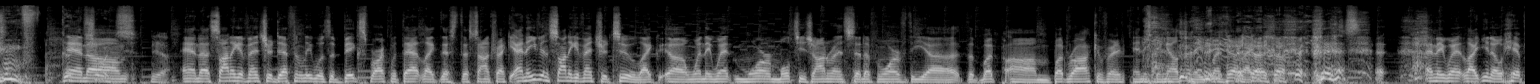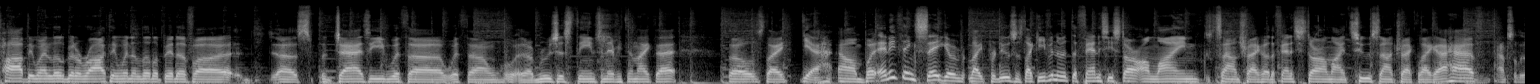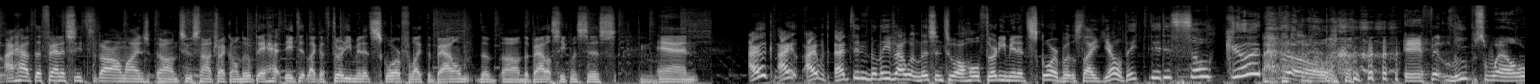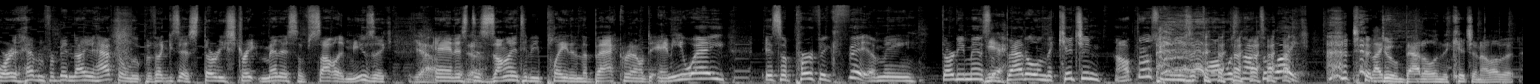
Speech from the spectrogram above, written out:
Good and um, choice. Yeah. and uh, Sonic Adventure definitely was a big spark with that. Like this, the soundtrack, and even Sonic Adventure 2, Like uh, when they went more multi-genre instead of more of the uh, the Bud um, Bud Rock or anything else, and they went like, and they went like you know hip hop. They went a little bit of rock. They went a little bit of uh, uh, jazzy with uh, with um, uh, Rouge's themes and everything like that. So it's like, yeah. Um, but anything Sega like produces, like even with the Phantasy Star Online soundtrack or the Phantasy Star Online 2 soundtrack, like I have, Absolutely. I have the Phantasy Star Online um, 2 soundtrack on loop. They had they did like a 30 minute score for like the battle the uh, the battle sequences, and I, I I I didn't believe I would listen to a whole 30 minute score, but it's like, yo, they did it so good though. if it loops well, or heaven forbid, not even have to loop, it's like you said, it's 30 straight minutes of solid music. Yeah, And it's yeah. designed to be played in the background anyway. It's a perfect fit. I mean, 30 minutes Yeah. of battle in the kitchen. I'll throw some music on. What's not to like? Like- Doing battle in the kitchen. I love it.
